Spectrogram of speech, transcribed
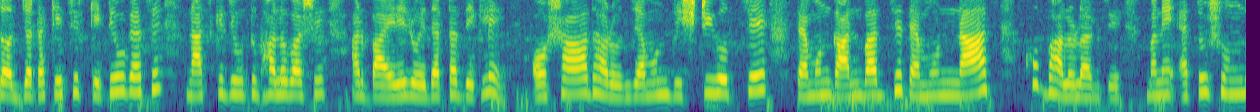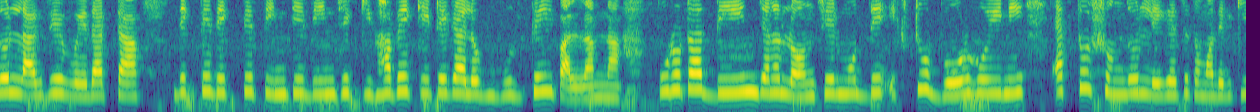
লজ্জাটা কেচে, কেটেও গেছে। নাচকে যেহেতু ভালোবাসে, আর বাইরের ওয়েদারটা দেখলে অসাধারণ। যেমন বৃষ্টি হচ্ছে, তেমন গান বাজছে, তেমন নাচ। খুব ভালো লাগছে। মানে এত সুন্দর লাগছে ওয়েদারটা দেখতে দেখতে তিনটে দিন যে কীভাবে কেটে গেল বুঝতেই পারলাম না। পুরোটা দিন যেন লঞ্চের মধ্যে একটু বোর হইনি এত সুন্দর লেগেছে তোমাদের কি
